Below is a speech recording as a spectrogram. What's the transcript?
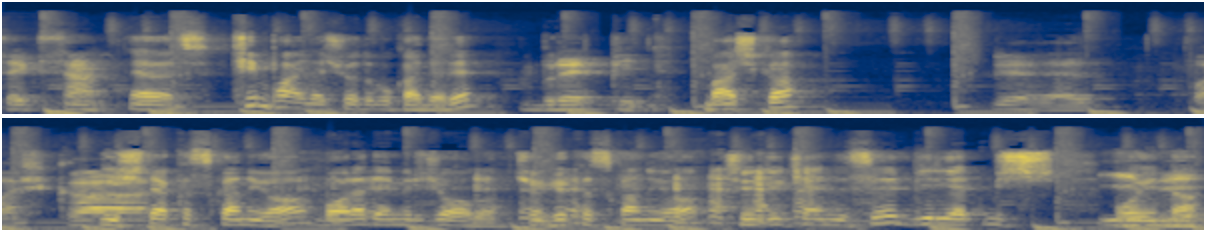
80. Evet. Kim paylaşıyordu bu kaderi? Brad Pitt. Başka? Ee, başka. İşte kıskanıyor. Bora Demircioğlu. Çünkü kıskanıyor. Çünkü kendisi 1.70 boyunda. Yedi.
